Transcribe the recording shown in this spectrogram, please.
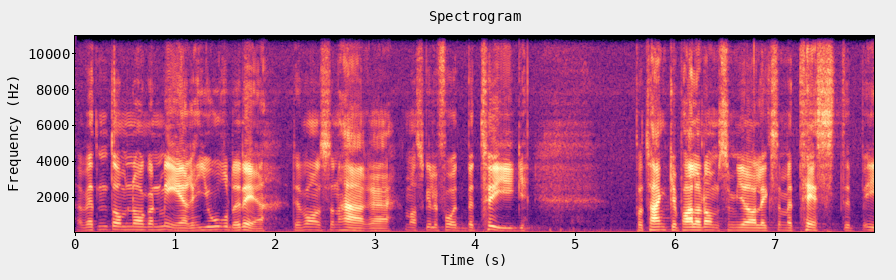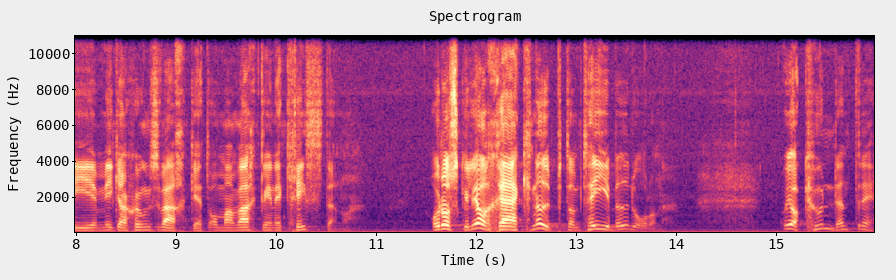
Jag vet inte om någon mer gjorde det. Det var en sån här, eh, man skulle få ett betyg på tanke på alla de som gör liksom ett test i Migrationsverket om man verkligen är kristen. Och då skulle jag räkna upp de tio budorden. Och jag kunde inte det.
